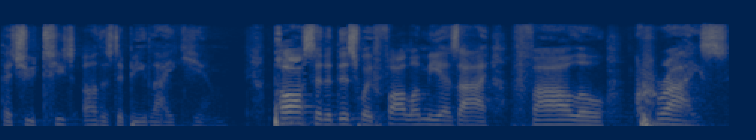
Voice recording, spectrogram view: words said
that you teach others to be like you. Paul said it this way follow me as I follow Christ.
